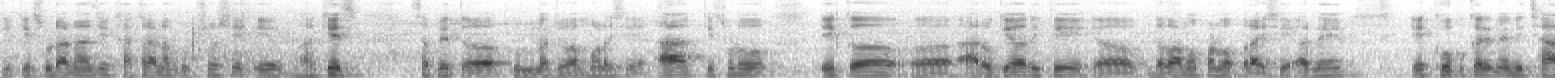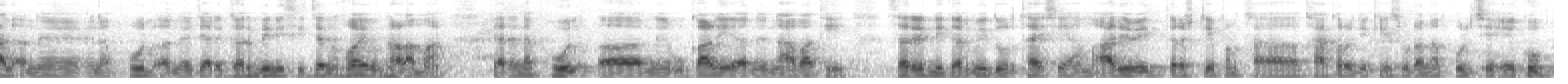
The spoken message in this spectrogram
જે કેસુડાના જે ખાખરાના વૃક્ષો છે એ ભાગ્યે જ સફેદ ફૂલના જોવા મળે છે. આ કેસુડો એક આરોગ્ય રીતે દવામાં પણ વપરાય છે અને એ ખૂબ કરીને એની છાલ અને એના ફૂલ અને જ્યારે ગરમીની સિઝન હોય ઉનાળામાં, ત્યારે એના ફૂલ ને ઉકાળી અને નાહવાથી શરીરની ગરમી દૂર થાય છે. આમ આયુર્વેદ દ્રષ્ટિએ પણ ખાખરો જે કેસુડાના ફૂલ છે એ ખૂબ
